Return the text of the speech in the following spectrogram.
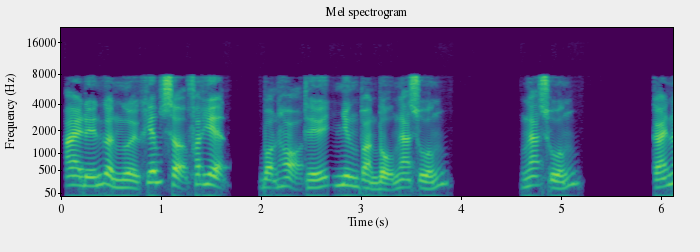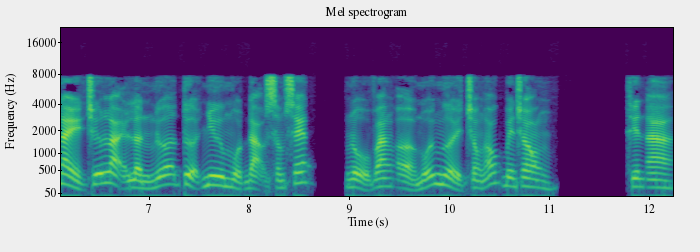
Ai đến gần người khiếp sợ phát hiện, bọn họ thế nhưng toàn bộ ngã xuống. Ngã xuống. Cái này chữ lại lần nữa tựa như một đạo sấm sét, nổ vang ở mỗi người trong óc bên trong. Thiên A,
